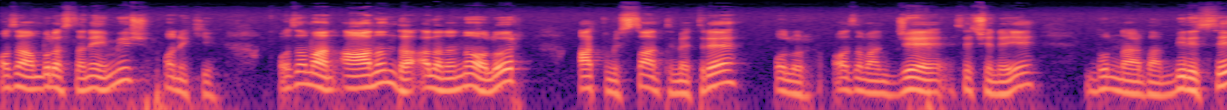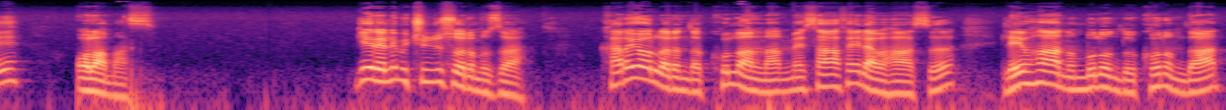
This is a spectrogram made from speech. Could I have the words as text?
O zaman burası da neymiş? 12. O zaman A'nın da alanı ne olur? 60 santimetre olur. O zaman C seçeneği bunlardan birisi olamaz. Gelelim üçüncü sorumuza. Karayollarında kullanılan mesafe levhası levhanın bulunduğu konumdan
